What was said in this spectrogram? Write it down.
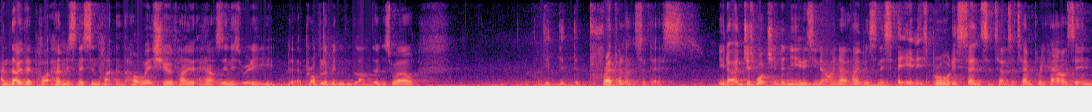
and though the homelessness and, and the whole issue of housing is really a problem in London as well, the, the, the prevalence of this you know, and just watching the news, you know, I know homelessness in its broadest sense in terms of temporary housing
